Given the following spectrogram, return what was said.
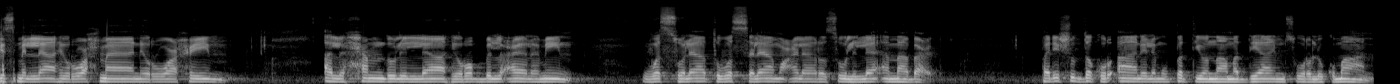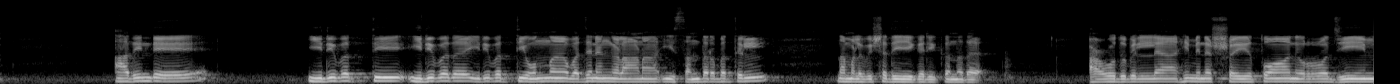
ബിസ്മില്ലാഹി റഹ്മാൻ റഹീം അൽഹംദുലില്ലാഹി റബ്ബിൽ ആലമീൻ. വസ്സലാത്തു വസ്സലാം അല റസൂലില്ല അമാബാദ് പരിശുദ്ധ ഖുർആാനിലെ മുപ്പത്തിയൊന്നാം അധ്യായം സൂറ ലുക്മാൻ അതിന്റെ ഇരുപത്തി ഇരുപത് ഇരുപത്തി ഒന്ന് വചനങ്ങളാണ് ഈ സന്ദർഭത്തിൽ നമ്മൾ വിശദീകരിക്കുന്നത്. അഴുതുബില്ലാഹിമിന ഷെയ്ത്തോൻ റജീം.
